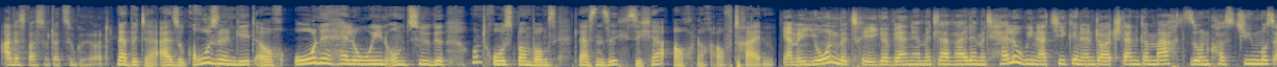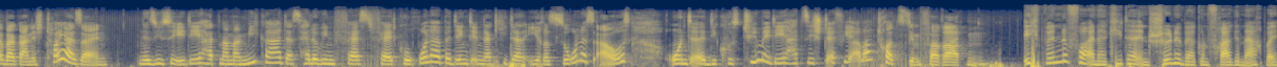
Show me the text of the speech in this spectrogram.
alles, was so dazu gehört. Na bitte, also Gruseln geht auch ohne Halloween-Umzüge und Rostbonbons lassen sich sicher auch noch auftreiben. Ja, Millionenbeträge werden ja mittlerweile mit Halloween-Artikeln in Deutschland gemacht. So ein Kostüm muss aber gar nicht teuer sein. Eine süße Idee hat Mama Mika. Das Halloween-Fest fällt Corona-bedingt in der Kita ihres Sohnes aus. Und äh, die Kostümidee hat sie Steffi aber trotzdem verraten. Ich bin vor einer Kita in Schöneberg und frage nach bei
